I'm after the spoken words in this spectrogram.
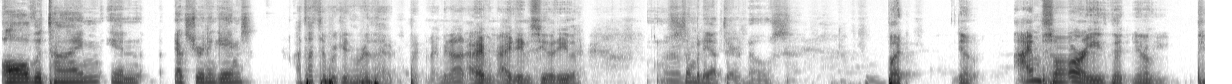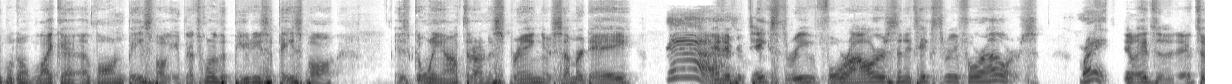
all the time in extra inning games? I thought they were getting rid of that, but maybe not. I. I didn't see that either. Um, Somebody out there knows. but you know, I'm sorry that you know people don't like a, a long baseball game. That's one of the beauties of baseball is going out there on a spring or summer day. Yeah, And if it takes three, four hours, then it takes three or four hours. right. You know, it's a it's a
